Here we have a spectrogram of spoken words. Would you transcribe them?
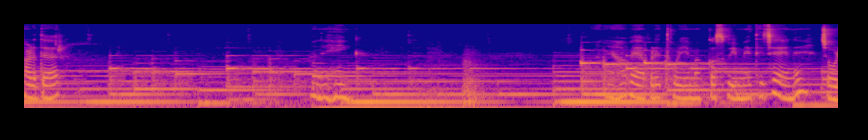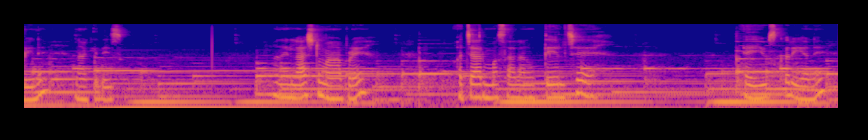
હળદર અને હિંગ. અને હવે આપણે થોડી એમાં કસૂરી મેથી છે એને ચોળીને નાખી દઈશું. અને લાસ્ટમાં આપણે અચાર મસાલાનું તેલ છે એ યુઝ કરી અને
